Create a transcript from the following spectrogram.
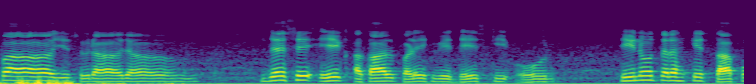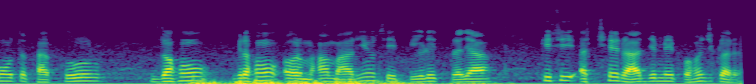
पाई सुराजा। जैसे एक अकाल पड़े हुए देश की ओर, तीनों तरह के तापों तथा क्रूर गहों, ग्रहों और महामारियों से पीड़ित प्रजा किसी अच्छे राज्य में पहुंचकर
